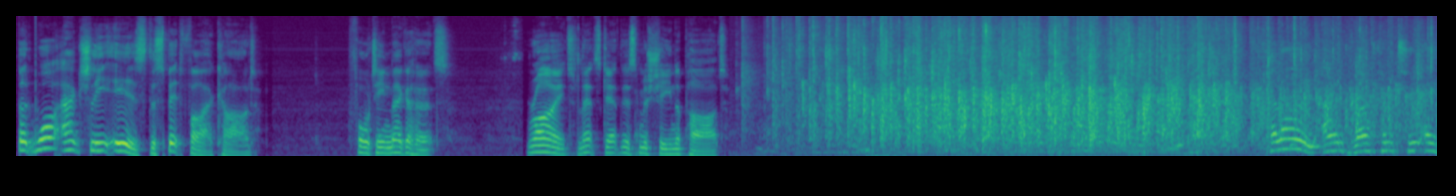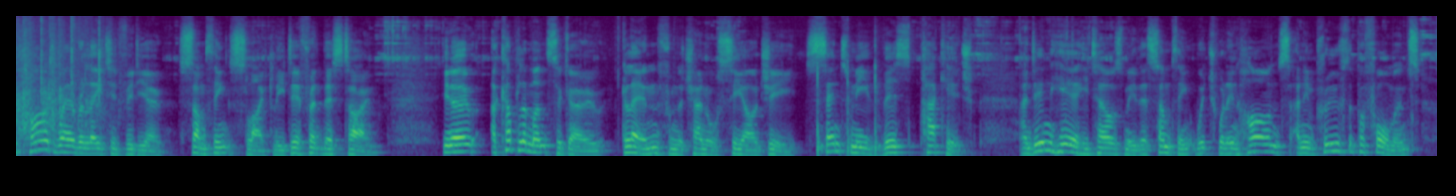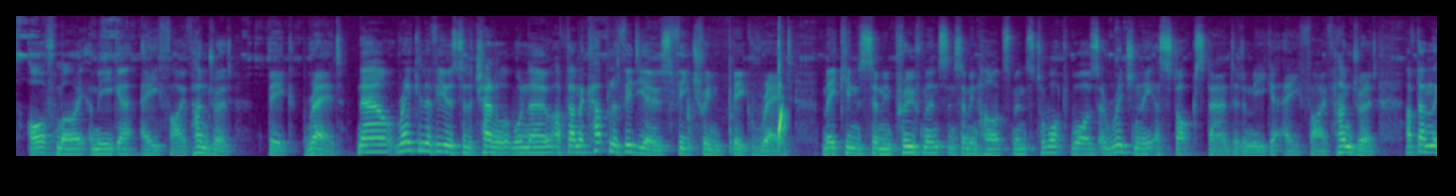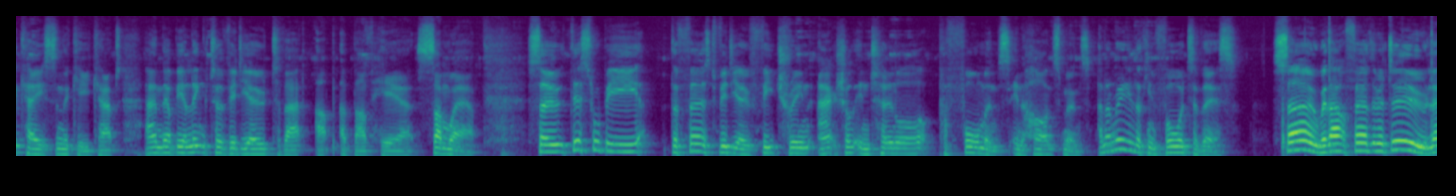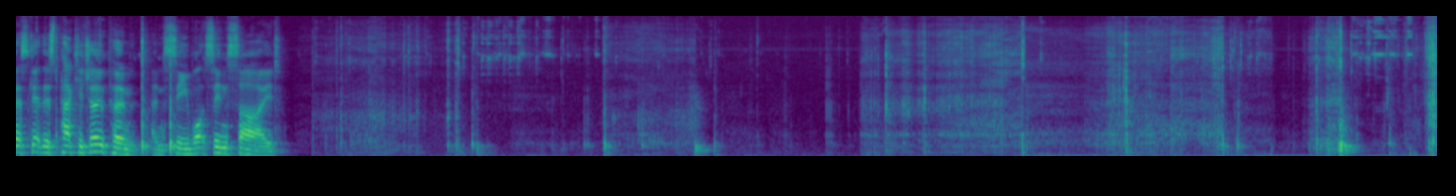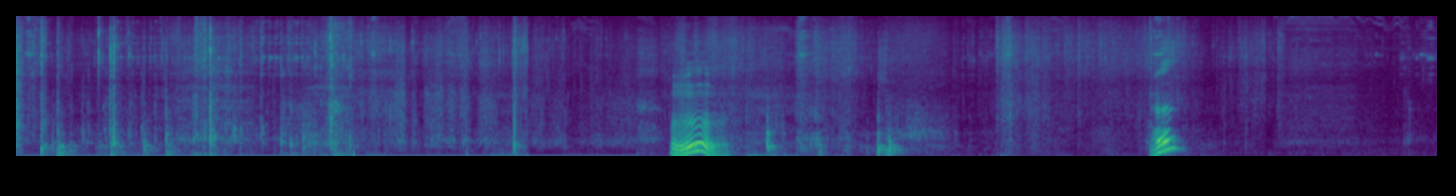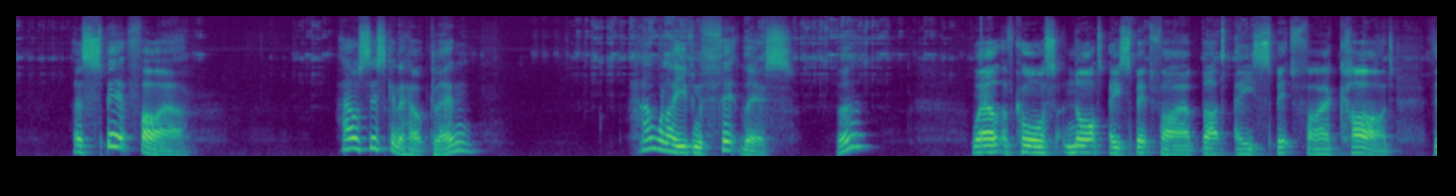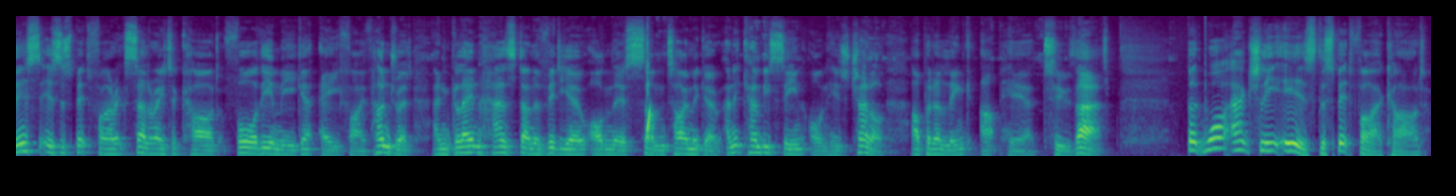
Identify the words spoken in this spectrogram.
But what actually is the Spitfire card? 14 megahertz. Right, let's get this machine apart. Hello and welcome to a hardware related video, something slightly different this time. You know, a couple of months ago, Glen from the channel CRG sent me this package. And in here he tells me there's something which will enhance and improve the performance of my Amiga A500. Big Red. Now, regular viewers to the channel will know I've done a couple of videos featuring Big Red, making some improvements and some enhancements to what was originally a stock standard Amiga A500. I've done the case and the keycaps, and there'll be a link to a video to that up above here somewhere. So this will be the first video featuring actual internal performance enhancements, and I'm really looking forward to this. So without further ado, let's get this package open and see what's inside. Huh? A Spitfire. How's this going to help, Glen? How will I even fit this? Huh? Well, of course, not a Spitfire, but a Spitfire card. This is a Spitfire accelerator card for the Amiga A500 and Glen has done a video on this some time ago and it can be seen on his channel. I'll put a link up here to that. But what actually is the Spitfire card?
